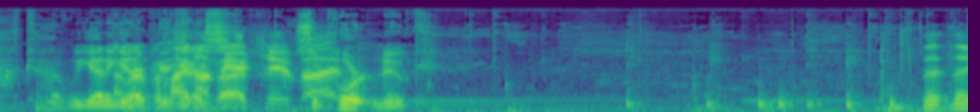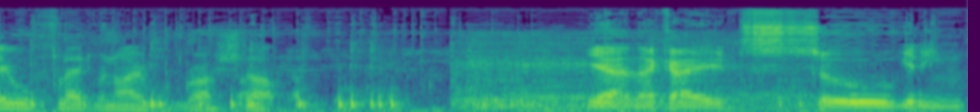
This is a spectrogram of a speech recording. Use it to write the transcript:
God, we gotta I'm get right up here, behind guys. here too, bud. Support Nuke. They, they all fled when I rushed up. Yeah, and that guy is so getting.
